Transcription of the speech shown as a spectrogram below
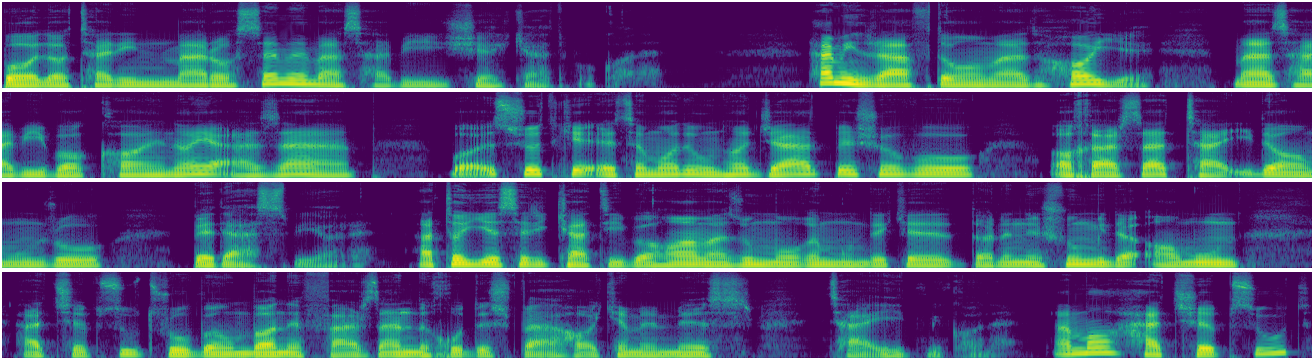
بالاترین مراسم مذهبی شرکت بکنه. همین رفت آمدهای مذهبی با کاهنای اعظم باعث شد که اعتماد اونها جلب بشه و آخر سر تایید آمون رو به دست بیاره. حتی یه سری کتیبه ها هم از اون موقع مونده که داره نشون میده آمون حتشبسوت رو به عنوان فرزند خودش و حاکم مصر تایید می‌کنه. اما حتشبسوت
